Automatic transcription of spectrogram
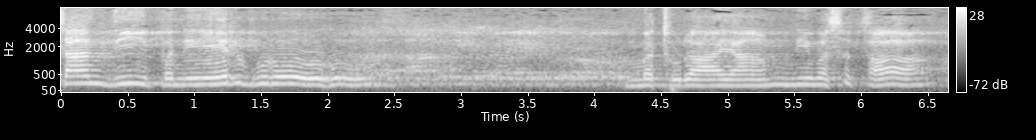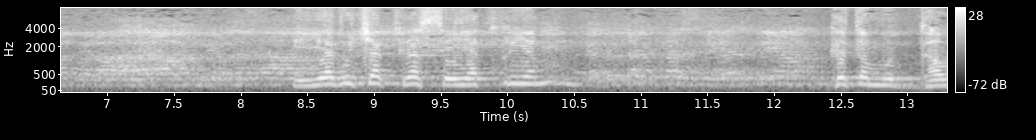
सान्दीपनेर्गुरोः मथुरायाम् निवसता यदुचक्रस्य यत्प्रियम् कृतमुद्धव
